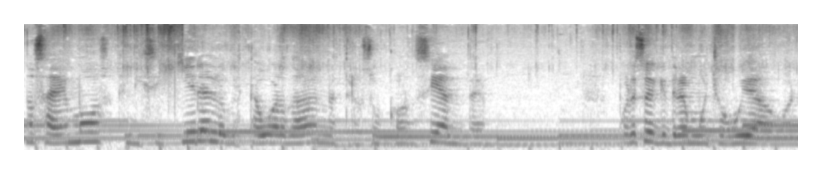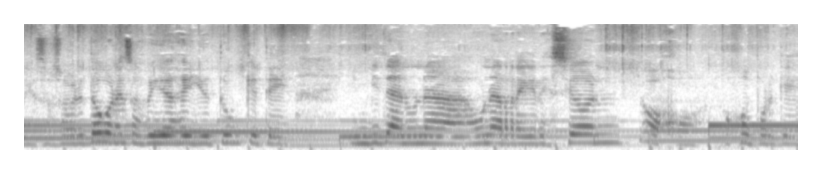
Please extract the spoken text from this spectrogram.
No sabemos ni siquiera lo que está guardado en nuestro subconsciente. Por eso hay que tener mucho cuidado con eso, sobre todo con esos videos de YouTube que te invitan a una, una regresión. Ojo, ojo porque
